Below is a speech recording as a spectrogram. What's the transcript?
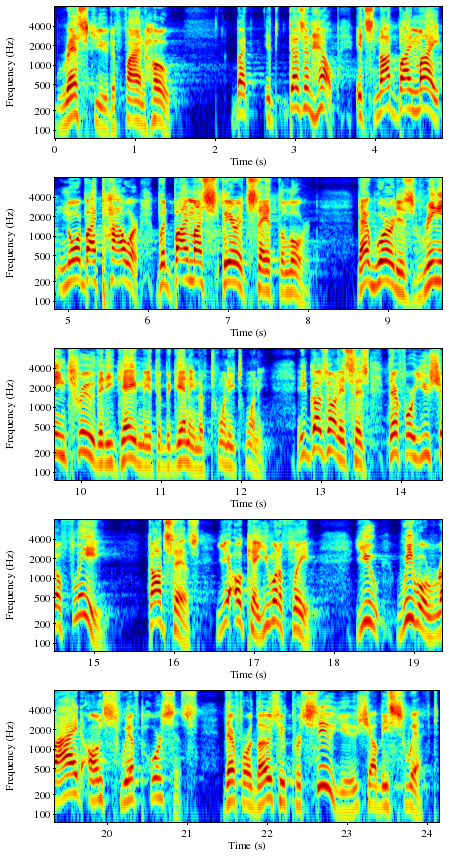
rescue, to find hope. But it doesn't help. It's not by might nor by power, but by my spirit, saith the Lord. That word is ringing true that he gave me at the beginning of 2020. And he goes on, it says, Therefore you shall flee. God says, Yeah, okay, you want to flee. You, we will ride on swift horses. Therefore, those who pursue you shall be swift.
